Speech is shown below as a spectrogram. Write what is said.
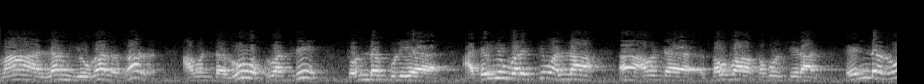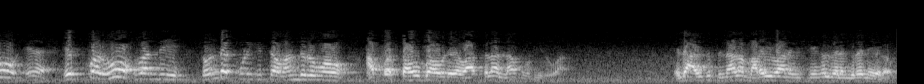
மாலம் யுகர் அவன் ரூ வந்து தொண்டக்குரிய அடையும் வரைக்கும் அல்ல அவன் சௌபாவ கபூல் செய்யறான் எந்த ரூ எப்ப ரூ வந்து தொண்டை குளிக்கிட்ட வந்துருமோ அப்ப சௌபாவுடைய வார்த்தை எல்லாம் மூடிடுவான். இது அதுக்கு பின்னால மறைவான விஷயங்கள் விளங்குற நேரம்.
